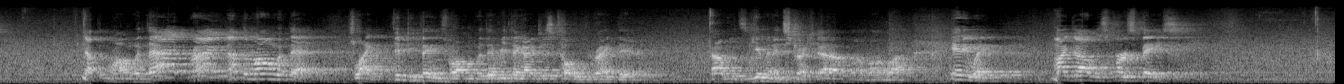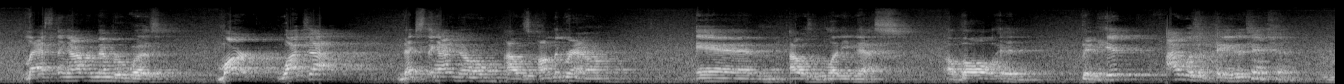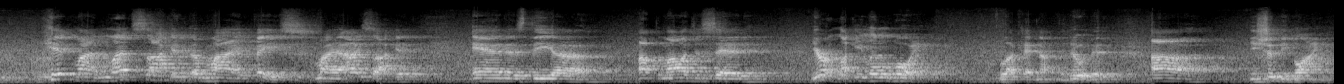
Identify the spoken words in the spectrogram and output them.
Nothing wrong with that, right? Nothing wrong with that. It's like 50 things wrong with everything I just told you right there. I was given instruction, oh, blah, blah, blah. Anyway, my job was first base. Last thing I remember was, Mark, watch out. Next thing I know, I was on the ground and I was a bloody mess. A ball had been hit. I wasn't paying attention. Hit my left socket of my face, my eye socket, and as the uh, ophthalmologist said, you're a lucky little boy. Luck had nothing to do with it. Uh, you should be blind.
